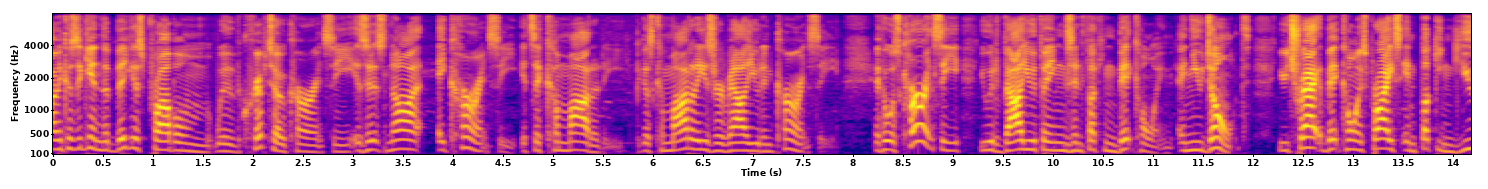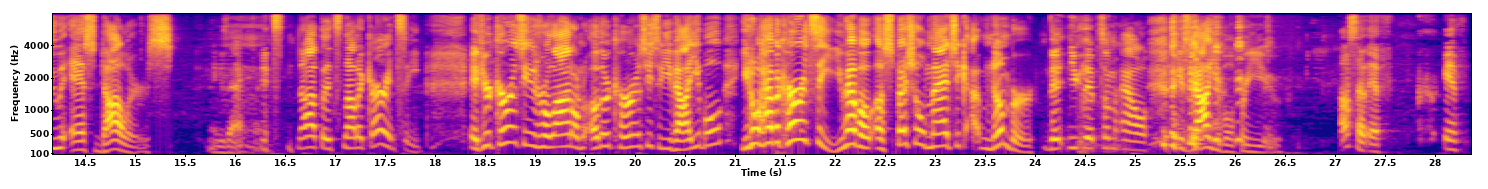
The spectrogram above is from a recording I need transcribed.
I mean, because again, the biggest problem with cryptocurrency is that it's not a currency; it's a commodity. Because commodities are valued in currency. If it was currency, you would value things in fucking Bitcoin, and you don't. You track Bitcoin's price in fucking U.S. dollars. Exactly. It's not. It's not a currency. If your currency is relied on other currencies to be valuable, you don't have a currency. You have a, a special magic uh, number that you that somehow is valuable for you. Also, if if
